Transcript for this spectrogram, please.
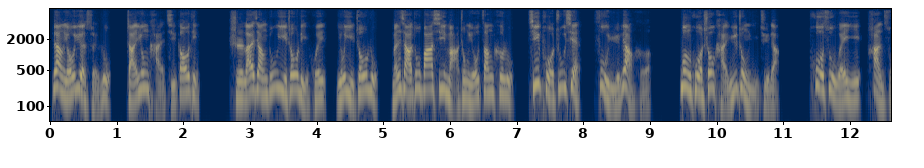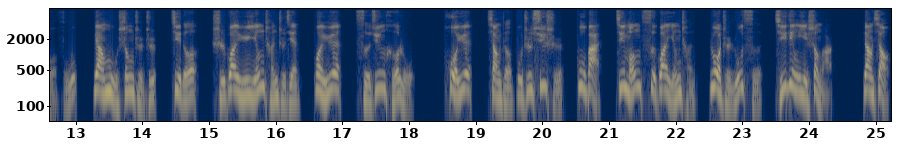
亮由越水入，斩雍凯及高定。使来将都益州李辉由益州入，门下都巴西马仲由臧科入，击破诸县，复与亮和。孟获收凯于众以拒亮。或素为夷，汉所服。亮木生至之，既得，使关于营臣之间，问曰：“此君何如？”或曰：“相者不知虚实，故拜。今蒙赐官迎臣，若只如此，即定亦胜耳。”亮笑，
